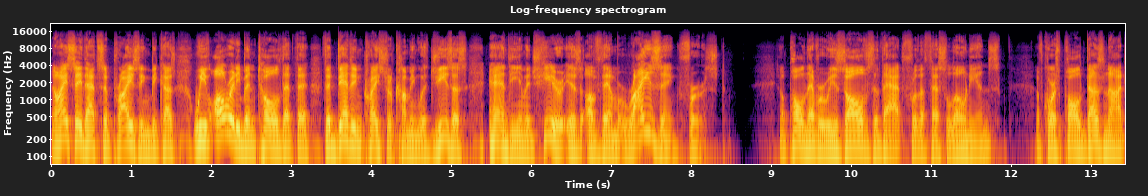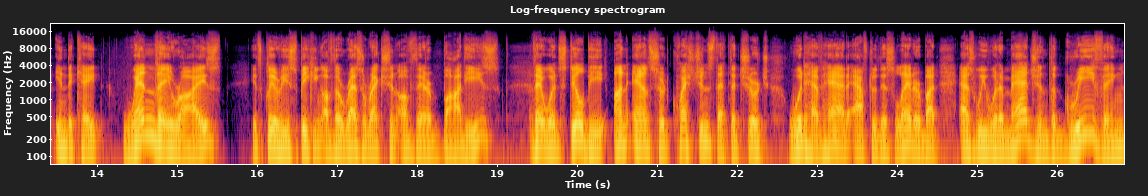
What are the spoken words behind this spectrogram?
Now, I say that's surprising because we've already been told that the, the dead in Christ are coming with Jesus, and the image here is of them rising first. Now, Paul never resolves that for the Thessalonians. Of course, Paul does not indicate when they rise, it's clear he's speaking of the resurrection of their bodies. There would still be unanswered questions that the church would have had after this letter, but as we would imagine, the grieving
